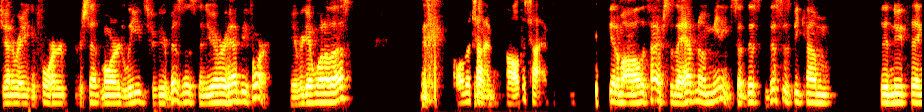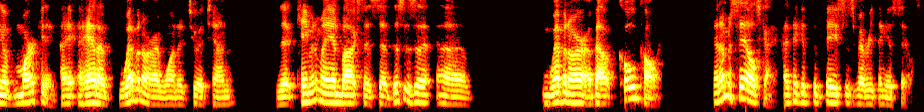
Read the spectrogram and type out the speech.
generating 400% more leads for your business than you ever had before." You ever get one of those? All the time, all the time. Get them all the time so they have no meaning. So this this has become the new thing of marketing. I, I had a webinar i wanted to attend that came into my inbox and said this is a, a webinar about cold calling. And i'm a sales guy. I think at the basis of everything is sales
